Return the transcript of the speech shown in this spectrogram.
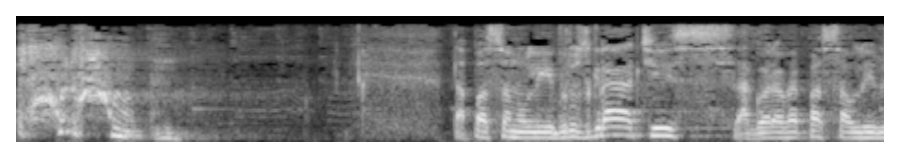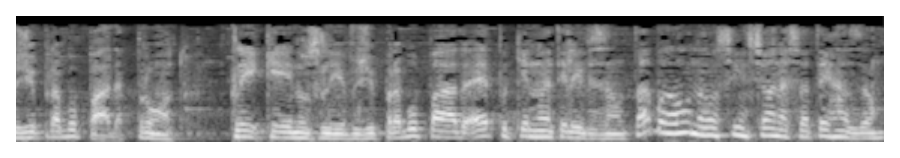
Está passando livros grátis, agora vai passar o livro de Prabupada. Pronto. Cliquei nos livros de Prabupada. É porque não é televisão. Tá bom, não, sim, senhora, só tem razão.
